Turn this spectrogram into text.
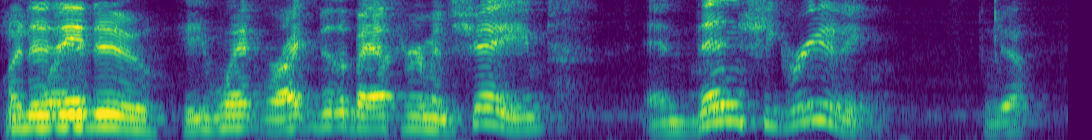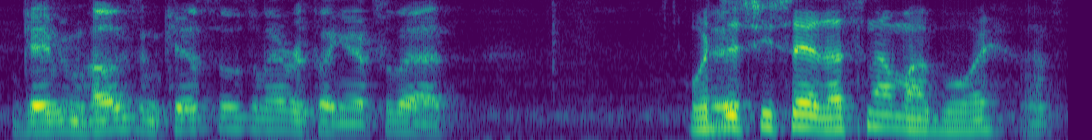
What did he do? He went right into the bathroom and shaved. And then she greeted him. Yep. Gave him hugs and kisses and everything after that. What Yeah. did she say? That's not my boy. That's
